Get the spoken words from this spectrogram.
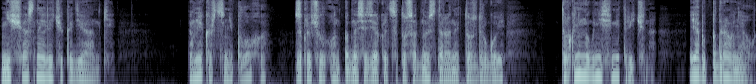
несчастное личико Дианки. «А мне кажется, неплохо», — заключил он, поднося зеркальце то с одной стороны, то с другой — только немного несимметрично. Я бы подровнял.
